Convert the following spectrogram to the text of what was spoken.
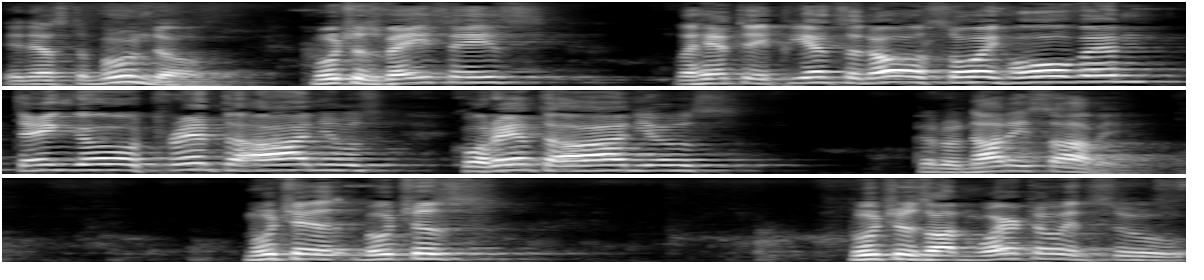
en este mundo. Muchas veces la gente piensa, no, soy joven, tengo 30 años, 40 años, pero nadie sabe. Muchos, muchos, muchos han muerto en sus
